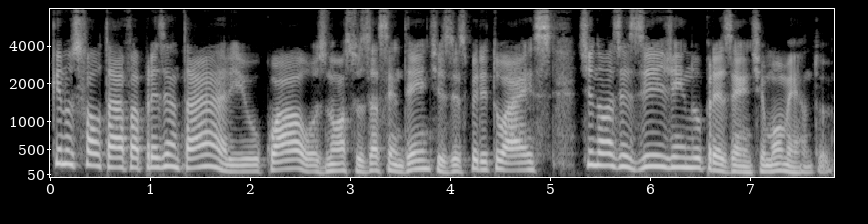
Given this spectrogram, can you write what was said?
que nos faltava apresentar e o qual os nossos ascendentes espirituais de nós exigem no presente momento.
